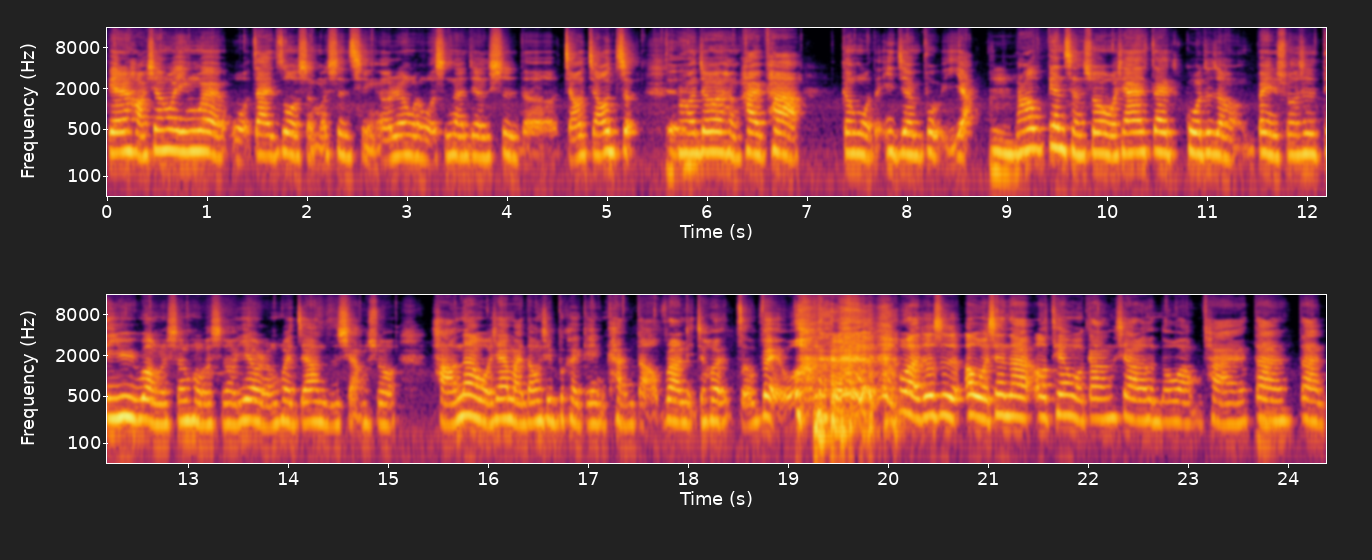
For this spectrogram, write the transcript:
别人好像会因为我在做什么事情而认为我是那件事的佼佼者，然后就会很害怕。跟我的意见不一样，嗯，然后变成说，我现在在过这种被你说是低欲望的生活的时候，也有人会这样子想说，好，那我现在买东西不可以给你看到，不然你就会责备我，或者就是哦，我现在哦天，我刚下了很多网拍，但但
